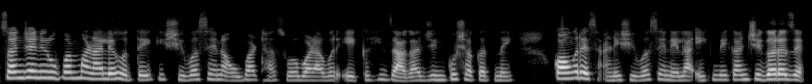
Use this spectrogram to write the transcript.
संजय निरुपम म्हणाले होते की शिवसेना उभाठा स्वबळावर एकही जागा जिंकू शकत नाही. काँग्रेस आणि शिवसेनेला एकमेकांची गरज आहे.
